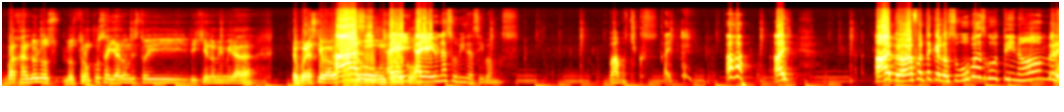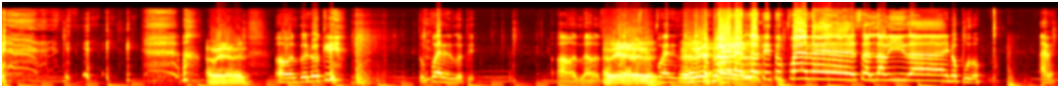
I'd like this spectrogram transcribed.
bajando los, los troncos allá donde estoy dirigiendo mi mirada. ¿Te acuerdas que va Ah, bajando sí, un ahí, tronco? ahí hay una subida, sí, vamos. Vamos, chicos. Ay. Ajá. Ay. Ay, pero ahora falta que lo subas, Guti, no, hombre. A ver, a ver. Vamos, Goluki. Tú puedes, Guti. Vamos, vamos. A ver, a ver. Tú puedes. Tú puedes, Guti. Tú puedes. En la vida. Y no pudo. A ver,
